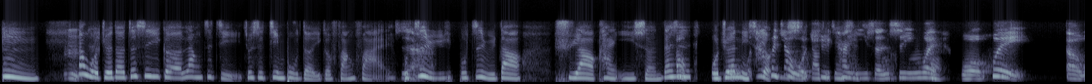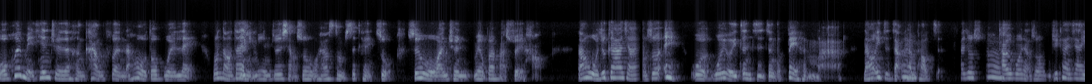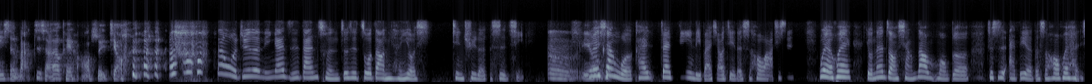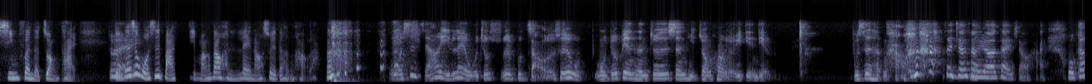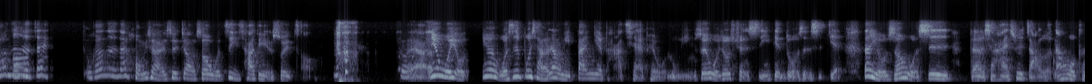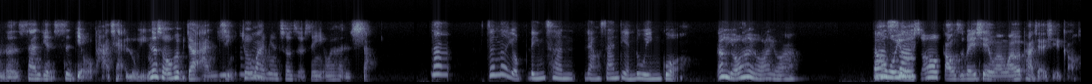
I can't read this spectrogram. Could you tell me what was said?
嗯嗯，那我觉得这是一个让自己就是进步的一个方法，哎，不至于不至于到需要看医生，但是我觉得你是有会叫我去看医生，是因为我会呃我会每天觉得很亢奋，然后我都不会累。我脑袋里面就是想说，我还有什么事可以做，所以我完全没有办法睡好。然后我就跟他讲说，哎，我我有一阵子整个背很麻，然后一直长汗疱疹。他就他就跟我讲说，你去看一下医生吧，至少要可以好好睡觉。但我觉得你应该只是单纯就是做到你很有兴趣的事情。嗯，因为像我开在经营李白小姐的时候啊，其实我也会有那种想到某个就是 idea 的时候会很兴奋的状态。对，但是我是把自己忙到很累，然后睡得很好啦。我是只要一累我就睡不着了，所以我我就变成就是身体状况有一点点不是很好，再加上又要带小孩，我刚刚真的在，我刚刚真的在哄小孩睡觉的时候，我自己差点也睡着。对啊，因为我有，因为我是不想让你半夜爬起来陪我录音，所以我就选十一点多的时间。那有时候我是呃小孩睡着了，然后我可能三点四点我爬起来录音，那时候会比较安静，就外面车子的声音也会很少。那真的有凌晨两三点录音过？啊，有啊有啊有啊。然后我有的时候稿子没写完，我还会爬起来写稿。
